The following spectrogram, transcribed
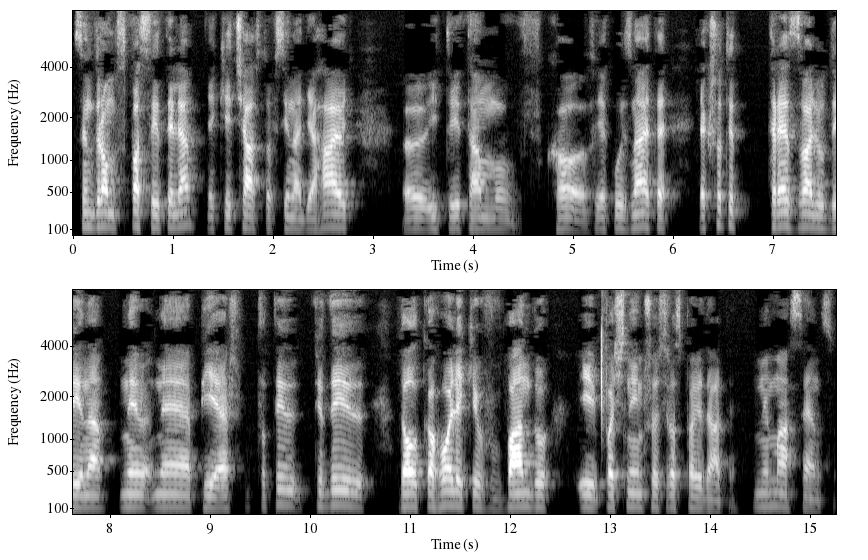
синдром Спасителя, який часто всі надягають, е, і ти там в якусь, знаєте, якщо ти трезва людина, не, не п'єш, то ти піди до алкоголіків в банду і почни їм щось розповідати. Нема сенсу.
